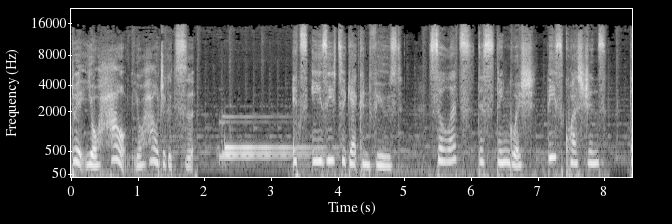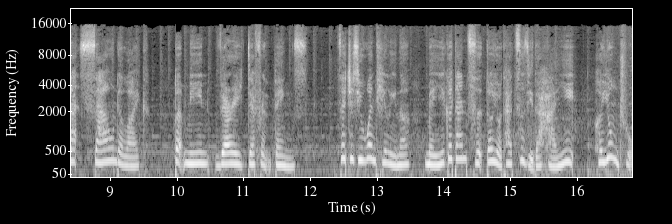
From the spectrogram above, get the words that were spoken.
对有 how 有 how 这个词。It's easy to get confused, so let's distinguish these questions that sound alike but mean very different things. 在这句问题里呢，每一个单词都有它自己的含义和用处。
